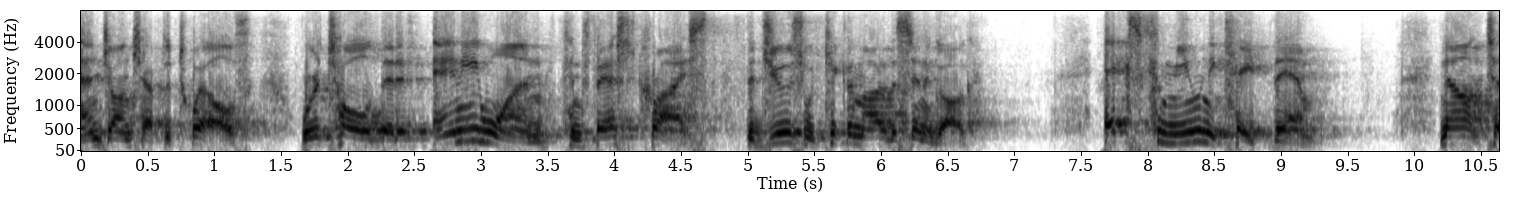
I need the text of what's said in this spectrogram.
and John chapter 12, we're told that if anyone confessed Christ, the Jews would kick them out of the synagogue, excommunicate them. Now, to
